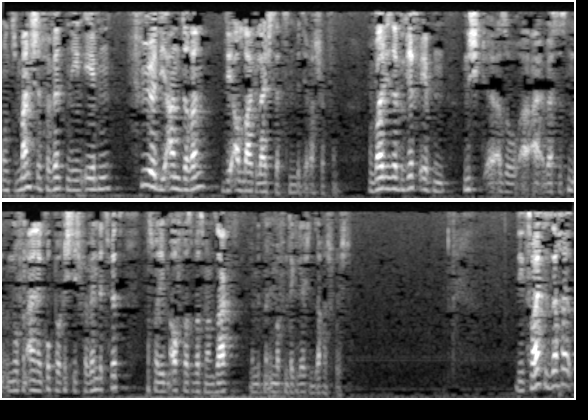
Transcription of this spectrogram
und manche verwenden ihn eben für die anderen, die Allah gleichsetzen mit ihrer Schöpfung. Und weil dieser Begriff eben nicht, äh, also äh, es nur von einer Gruppe richtig verwendet wird, muss man eben aufpassen, was man sagt, damit man immer von der gleichen Sache spricht. Die zweite Sache,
